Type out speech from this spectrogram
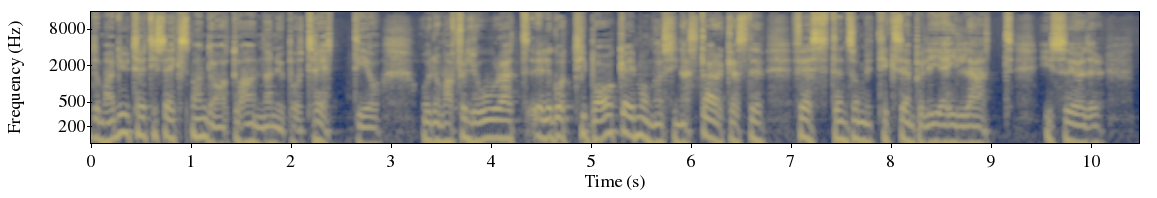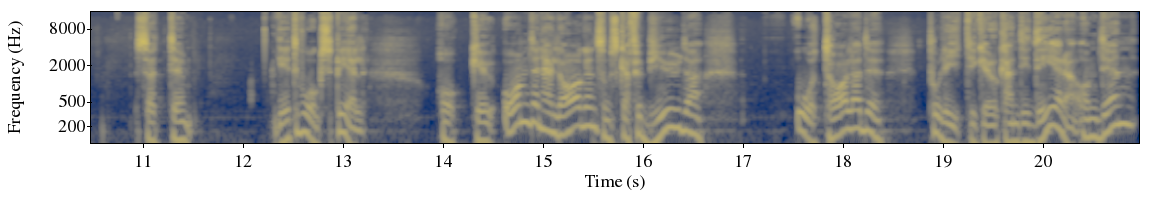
De hade ju 36 mandat och hamnar nu på 30 och, och de har förlorat, eller gått tillbaka i många av sina starkaste fästen, som till exempel i Eilat i söder. Så att eh, det är ett vågspel. Och eh, om den här lagen som ska förbjuda åtalade politiker att kandidera, om den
